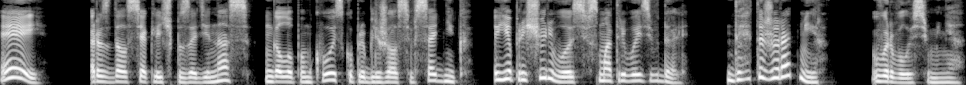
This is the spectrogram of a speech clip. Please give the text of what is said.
«Эй!» Раздался клич позади нас, галопом к войску приближался всадник, и я прищуривалась, всматриваясь вдаль. «Да это же Ратмир!» — вырвалось у меня.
